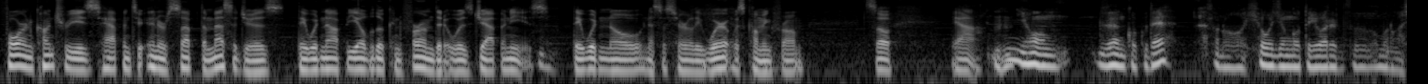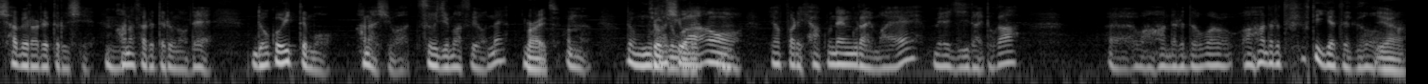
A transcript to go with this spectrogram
foreign countries happened to intercept the messages they would not be able to confirm that it was Japanese they wouldn't know necessarily where it was coming from so yeah mhm. 日本全国でその標準語と言われるものが喋られてるし、話されてるのでどこ行っても 話は通じますよね、right うん、でも昔は、うんやっぱり100年ぐらい前明治時代とか、えー100 150 years ago yeah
